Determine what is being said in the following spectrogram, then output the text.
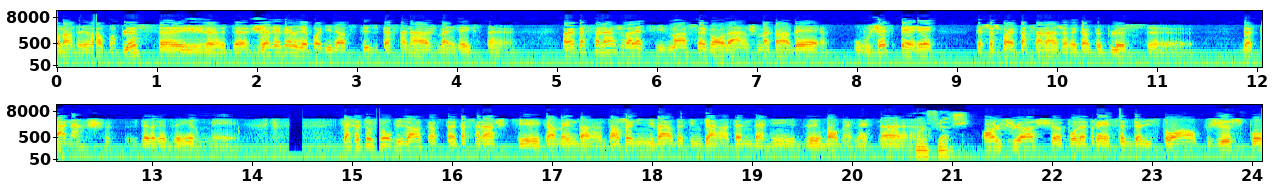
On n'en dira pas plus. Euh, je, je révélerai pas l'identité du personnage, malgré que c'est un, un personnage relativement secondaire. Je m'attendais, ou j'espérais que ce soit un personnage avec un peu plus euh, de panache, je devrais dire, mais ça fait toujours bizarre quand c'est un personnage qui est quand même dans, dans un univers depuis une quarantaine d'années, et de dire, bon, ben maintenant... euh, On le flush. on le flush euh, pour le principe de l'histoire, juste pour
